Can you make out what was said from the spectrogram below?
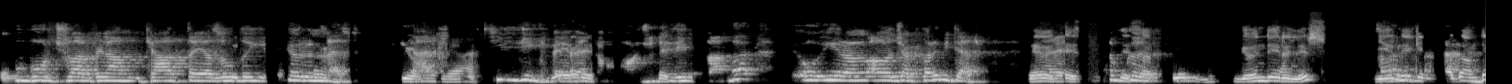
bu borçlar falan kağıtta yazıldığı gibi görünmez. Yani ya. sildik beyefendi evet. borcu dediğimiz anda o İran'ın alacakları biter. Evet, yani, hesap gönderilir. Yerine gelen adam da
